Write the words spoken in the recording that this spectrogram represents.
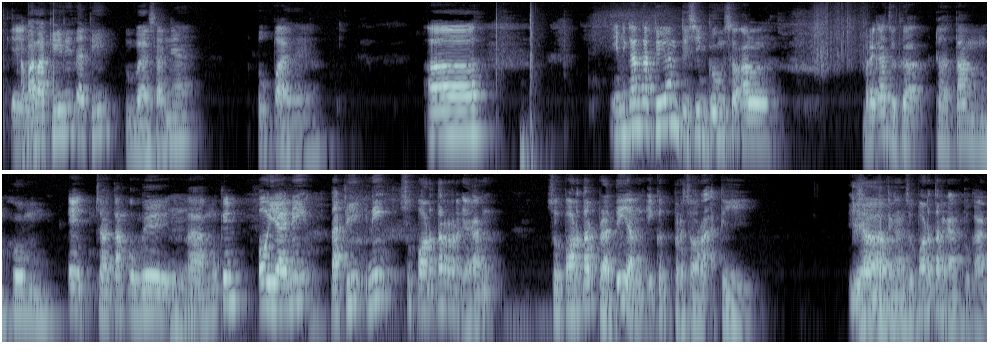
Oke. Apalagi ini tadi pembahasannya lupa saya. Eh, ini kan tadi kan disinggung soal mereka juga datang home, eh datang away. Hmm. Nah, mungkin Oh ya ini tadi ini supporter ya kan. Supporter berarti yang ikut bersorak di bersama Iya. dengan supporter kan bukan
